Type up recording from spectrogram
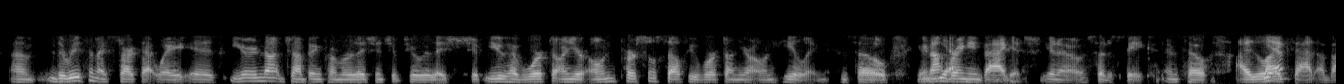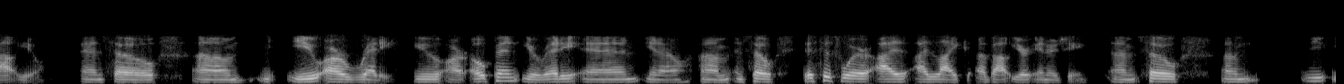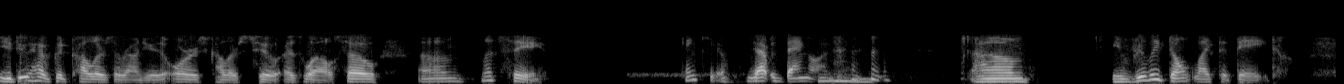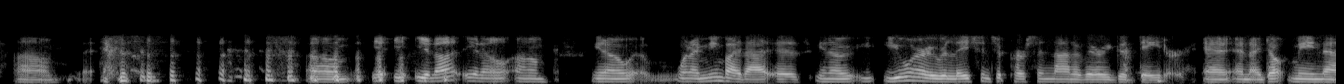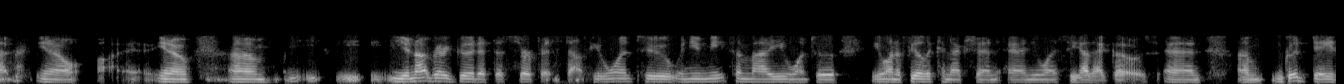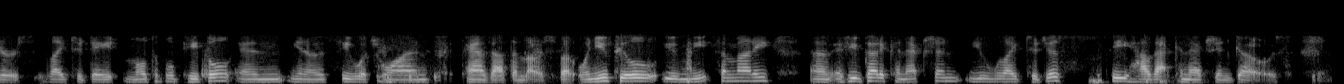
um, the reason I start that way is you're not jumping from a relationship to a relationship. You have worked on your own personal self. You've worked on your own healing, and so you're not Yeah. bringing baggage, you know, so to speak. And so I like that about you. And so um, you are ready. You are open. You're ready, and you know. Um, and so this is where I I like about your energy. Um, so um, you, you do have good colors around you, the orange colors too, as well. So um, let's see. Thank you. That was bang on. Um, you really don't like to date. Um, um, y- y- you're not, you know, um, you know, what I mean by that is, you know, you are a relationship person, not a very good dater, and and I don't mean that, you know, you know, um, you're not very good at the surface stuff. You want to, when you meet somebody, you want to, you want to feel the connection, and you want to see how that goes. And um, good daters like to date multiple people, and you know, see which one pans out the most. But when you feel you meet somebody, um, if you've got a connection, you like to just see how that connection goes.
